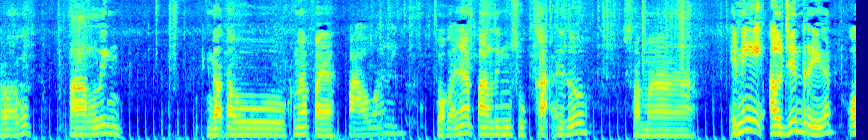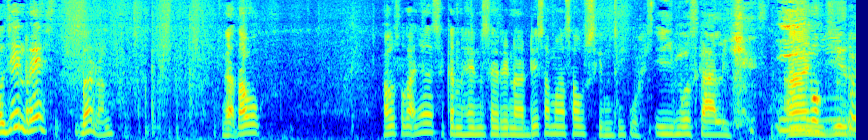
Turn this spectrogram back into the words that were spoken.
kalau aku paling nggak tahu kenapa ya. Pawaling. pokoknya paling suka itu sama ini all genre kan? All genre bareng. Nggak tahu. Aku sukanya second hand serenade sama sausin sih. Wah imo sekali. Anjir.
